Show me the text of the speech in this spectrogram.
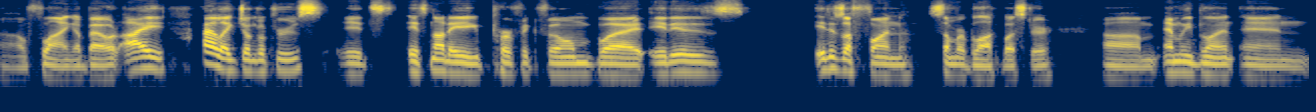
uh, flying about. I I like Jungle Cruise. It's it's not a perfect film, but it is it is a fun summer blockbuster. Um, Emily Blunt and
